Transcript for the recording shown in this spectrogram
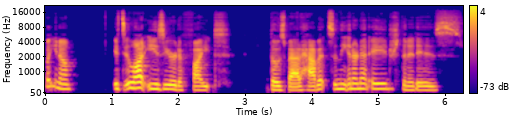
But you know, it's a lot easier to fight those bad habits in the internet age than it is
